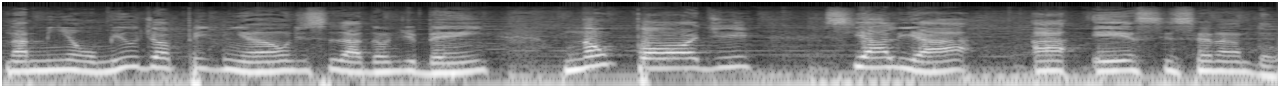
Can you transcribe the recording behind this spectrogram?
na minha humilde opinião de cidadão de bem, não pode se aliar a esse senador.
